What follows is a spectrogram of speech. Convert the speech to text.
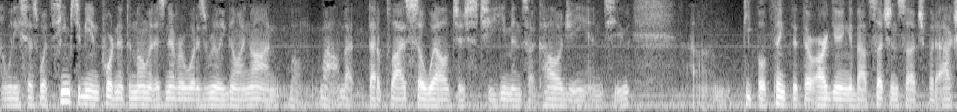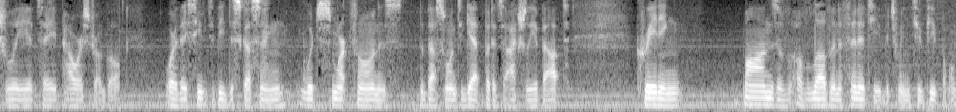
When he says what seems to be important at the moment is never what is really going on. Well, wow, that, that applies so well just to human psychology and to um, people think that they're arguing about such and such, but actually it's a power struggle. Or they seem to be discussing which smartphone is the best one to get, but it's actually about creating bonds of, of love and affinity between two people,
